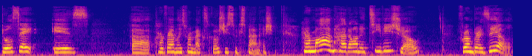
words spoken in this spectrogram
Dulce is, uh, her family's from Mexico. She speaks Spanish. Her mom had on a TV show from Brazil,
